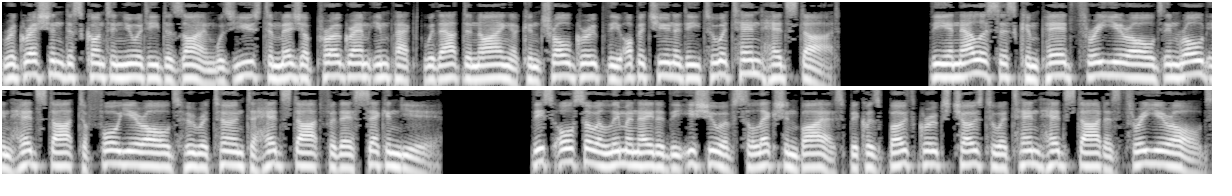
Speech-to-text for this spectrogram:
Regression discontinuity design was used to measure program impact without denying a control group the opportunity to attend Head Start. The analysis compared three-year-olds enrolled in Head Start to four-year-olds who returned to Head Start for their second year. This also eliminated the issue of selection bias because both groups chose to attend Head Start as three-year-olds.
